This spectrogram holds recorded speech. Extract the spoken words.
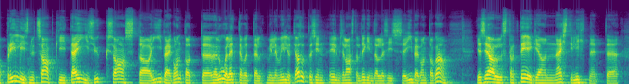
aprillis nüüd saabki täis üks aasta iibe kontot äh, ühel uuel ettevõttel, mille ma hiljuti asutasin, eelmisel aastal tegin talle siis iibe konto ka. ja seal strateegia on hästi lihtne, et, äh,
